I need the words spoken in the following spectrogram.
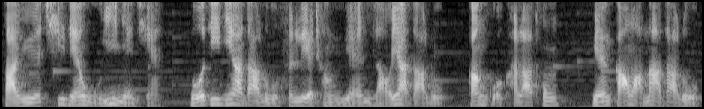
大约7.5亿年前，罗迪尼亚大陆分裂成原劳亚大陆、刚果克拉通、原冈瓦纳大陆、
